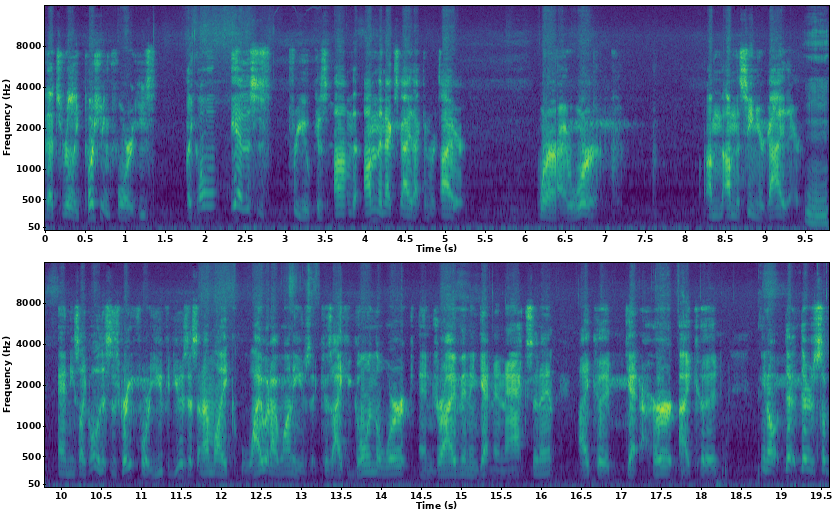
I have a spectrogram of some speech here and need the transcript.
that's really pushing for it, he's like, "Oh yeah, this is for you because I'm the, I'm the next guy that can retire where I work. I'm I'm the senior guy there." hmm And he's like, "Oh, this is great for you. You could use this." And I'm like, "Why would I want to use it? Because I could go into work and drive in and get in an accident. I could get hurt. I could, you know, th- there's a,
